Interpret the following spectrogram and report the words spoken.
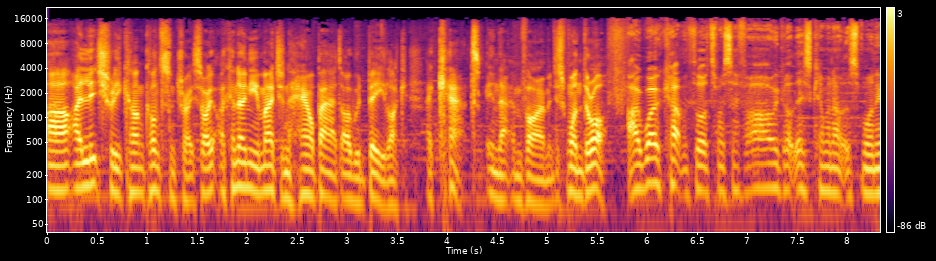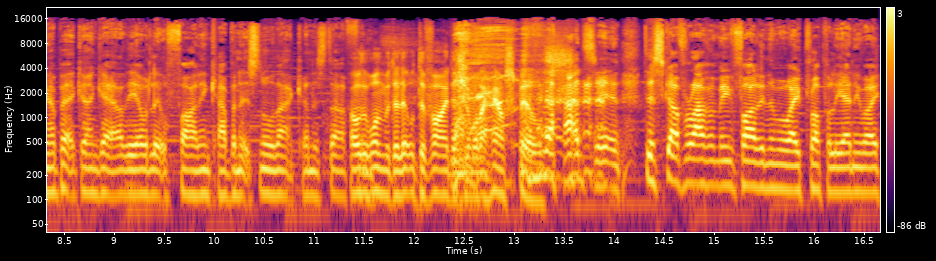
uh, I literally can't concentrate. So I, I can only imagine how bad I would be, like a cat in that environment, just wander off. I woke up and thought to myself, oh, we got this coming up this morning. I better go and get out the old little filing cabinets and all that kind of stuff. Oh, the one with the little dividers and all the house bills. That's it. And discover I haven't been filing them away properly anyway.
